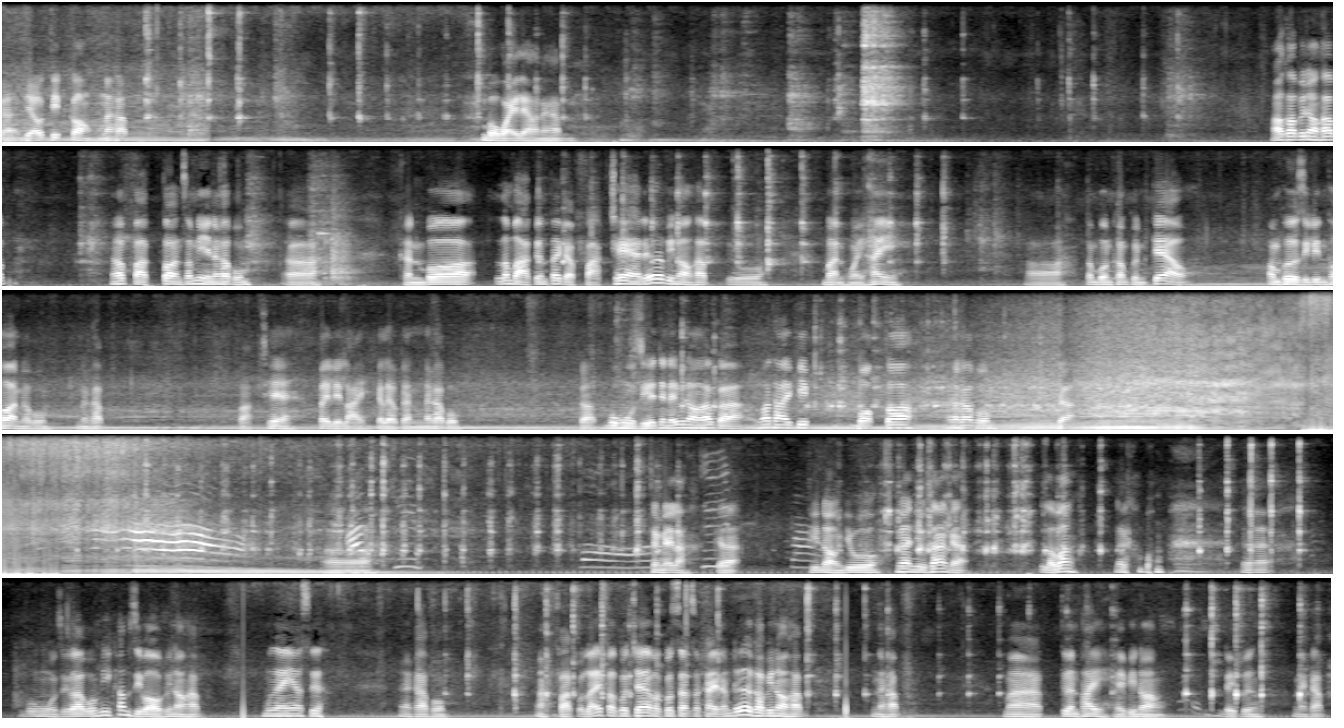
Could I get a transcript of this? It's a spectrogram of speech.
ก็เดี๋ยวติดกล่องนะครับบ่ไหวแล้วนะครับเอาครับพี่น้องครับนะครับฝากตอนซ้ำนี้นะครับผมอ่าขันบอลำบากเกินไปกับฝากแช่เด้อพี่น้องครับอยู่บ้านห้วยให้อ่าตำบลคำขินแก้วอำเภอสิรินธรครับผมนะครับ ฝากแช่ไปหลายๆกันแล้วกันนะครับผมกับบูหูเสียจังไดพี่น้องครับกับมาถ่ายคลิปบอกต่อนะครับผมจะอ่าจังไดล่ะกะพี่น้องอยู่งานอยู่สร้างกะระวังนะครับผมนะฮะบ่ฮู้สิว่าบ่มีคำสิเว้าพี่น้องครับเมื่อยเอาเสื้อนะครับผม อะฝากกดไลค์ฝากกดแชร์ฝากกดซับสไครต์น้ำเด้อครับพี่น้องครับนะครับ มาเตือนภัยให้พี่น้องได้เบิ่งนะครับ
